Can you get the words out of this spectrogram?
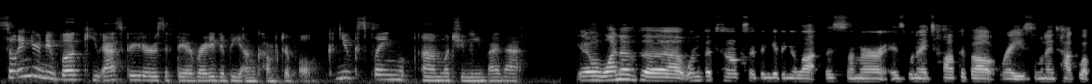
So, in your new book, you ask readers if they are ready to be uncomfortable. Can you explain um, what you mean by that? You know, one of the one of the talks I've been giving a lot this summer is when I talk about race, when I talk about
